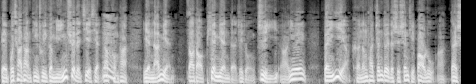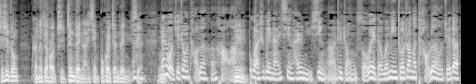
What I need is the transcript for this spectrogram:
给不恰当定出一个明确的界限，那恐怕也难免遭到片面的这种质疑啊，因为。本意啊，可能它针对的是身体暴露啊，但实施中可能最后只针对男性，不会针对女性。但是我觉得这种讨论很好啊，嗯不管是对男性还是女性啊，这种所谓的文明着装的讨论，我觉得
